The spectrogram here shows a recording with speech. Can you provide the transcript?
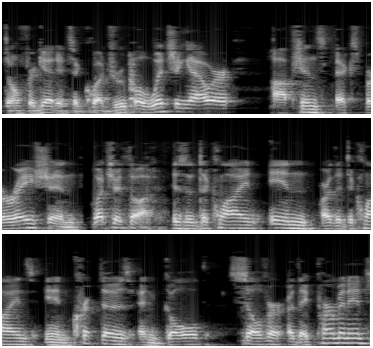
don't forget it's a quadruple witching hour options expiration. What's your thought? Is the decline in, are the declines in cryptos and gold, silver, are they permanent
